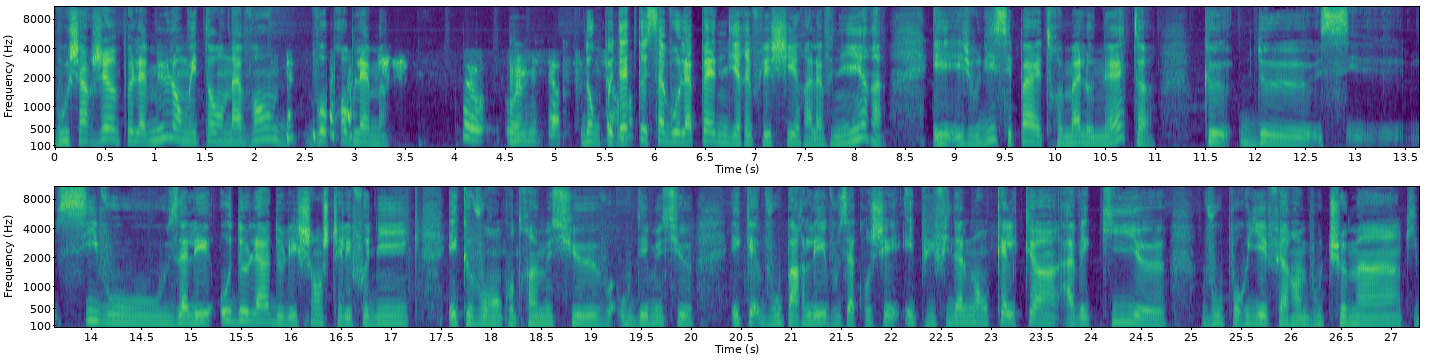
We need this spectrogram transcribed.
vous chargez un peu la mule en mettant en avant vos problèmes. Oh, oui, Donc peut-être que ça vaut la peine d'y réfléchir à l'avenir. Et, je vous dis, c'est pas être malhonnête que de si, vous allez au-delà de l'échange téléphonique et que vous rencontrez un monsieur ou des messieurs et que vous parlez, vous accrochez et puis finalement quelqu'un avec qui euh, vous pourriez faire un bout de chemin, qui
